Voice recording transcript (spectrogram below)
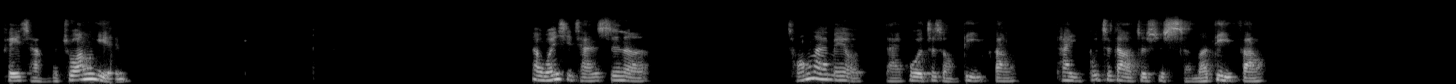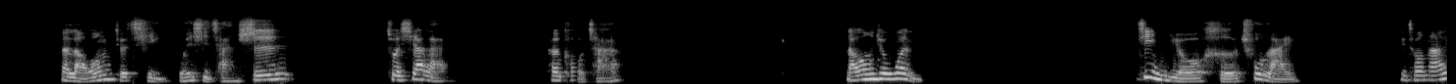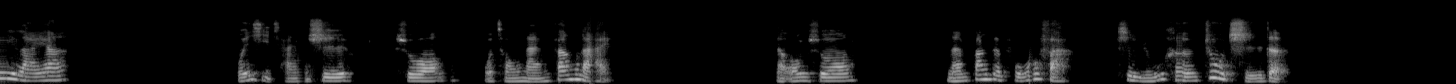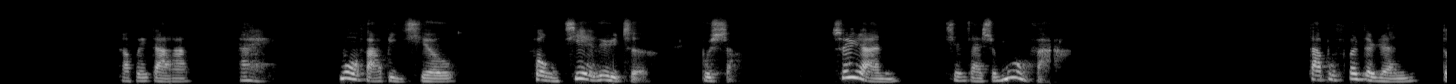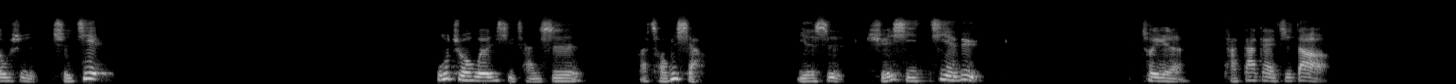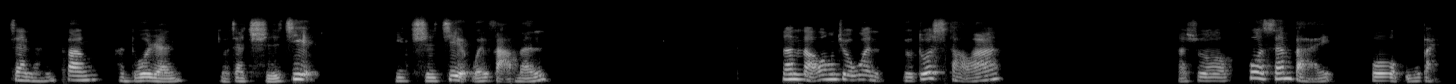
非常的庄严。那闻喜禅师呢，从来没有来过这种地方，他也不知道这是什么地方。那老翁就请闻喜禅师坐下来喝口茶。老翁就问。近由何处来？你从哪里来呀？闻喜禅师说：“我从南方来。”老翁说：“南方的佛法是如何住持的？”他回答：“哎，末法比丘奉戒律者不少，虽然现在是末法。”大部分的人都是持戒。吴卓文喜禅师啊，从小也是学习戒律，所以呢，他大概知道，在南方很多人有在持戒，以持戒为法门。那老翁就问：有多少啊？他说：或三百。或五百，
